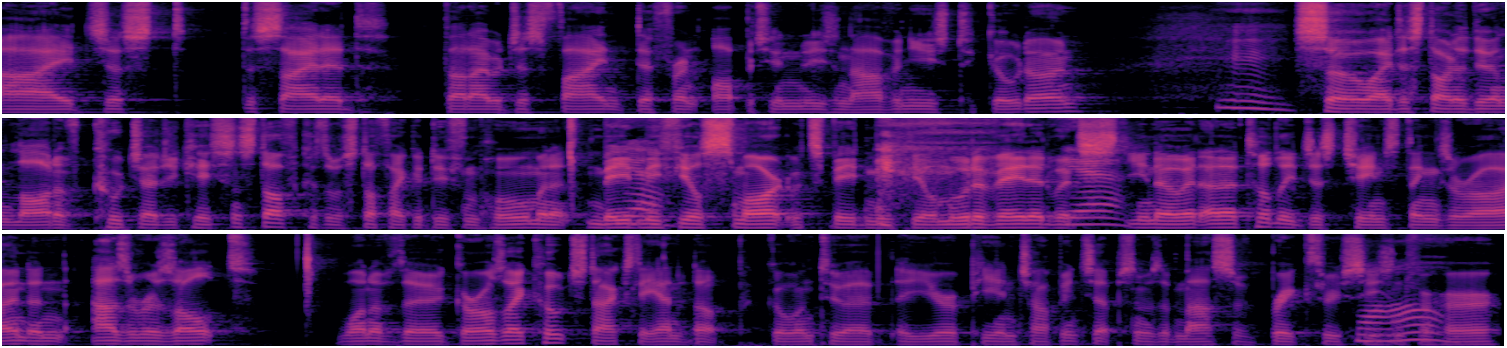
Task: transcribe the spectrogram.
I just decided that I would just find different opportunities and avenues to go down. Mm. So I just started doing a lot of coach education stuff because it was stuff I could do from home, and it made me feel smart, which made me feel motivated, which Yeah. you know, it, and it totally just changed things around. And as a result, one of the girls I coached actually ended up going to a, a European Championships, and it was a massive breakthrough season for her.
